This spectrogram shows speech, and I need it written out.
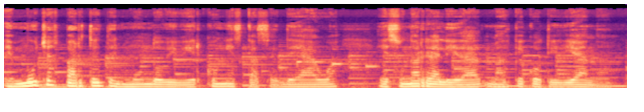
En muchas partes del mundo vivir con escasez de agua es una realidad más que cotidiana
